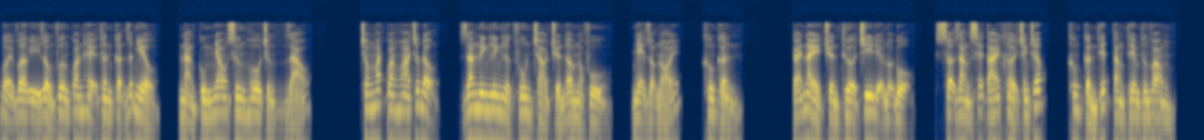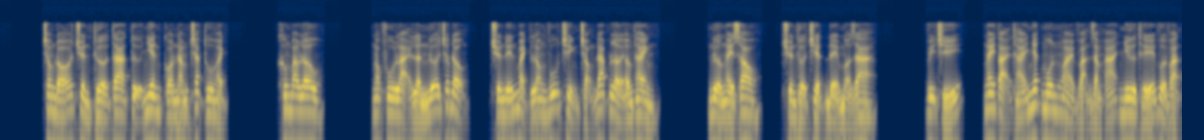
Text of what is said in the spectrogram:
bởi vợ ý rộng phương quan hệ thân cận rất nhiều, nàng cùng nhau xưng hô trưởng giáo. Trong mắt quang hoa chất động, giang ninh linh lực phun trào truyền âm ngọc phủ, nhẹ giọng nói, không cần. Cái này truyền thừa chi địa nội bộ, sợ rằng sẽ tái khởi tranh chấp, không cần thiết tăng thêm thương vong. Trong đó truyền thừa ta tự nhiên có nắm chắc thu hoạch. Không bao lâu, ngọc phù lại lần nữa chất động chuyển đến bạch long vũ trịnh trọng đáp lời âm thanh. Nửa ngày sau, truyền thừa triệt để mở ra. Vị trí, ngay tại thái nhất môn ngoài vạn giảm á, như thế vừa vặn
